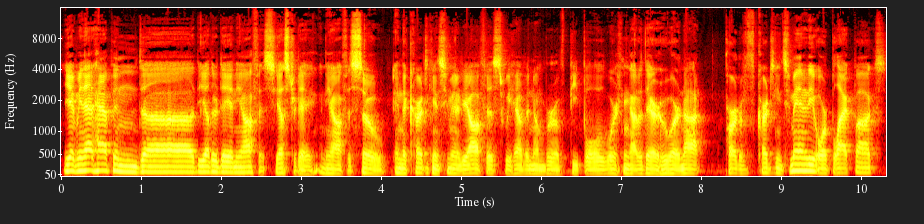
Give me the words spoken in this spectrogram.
Yeah, I mean that happened uh, the other day in the office, yesterday in the office. So in the Cards Against Humanity office, we have a number of people working out of there who are not part of Cards Against Humanity or Black Box,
